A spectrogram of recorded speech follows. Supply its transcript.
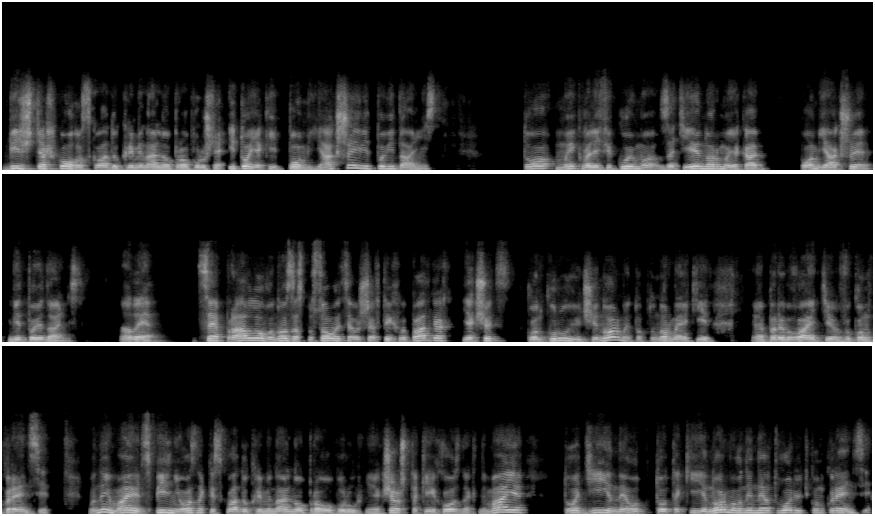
більш тяжкого складу кримінального правопорушення, і той, який пом'якшує відповідальність, то ми кваліфікуємо за тією нормою, яка пом'якшує відповідальність. Але це правило воно застосовується лише в тих випадках, якщо конкуруючі норми, тобто норми, які е, перебувають в конкуренції, вони мають спільні ознаки складу кримінального правопорушення. Якщо ж таких ознак немає, то дії не то такі норми вони не утворюють конкуренції.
